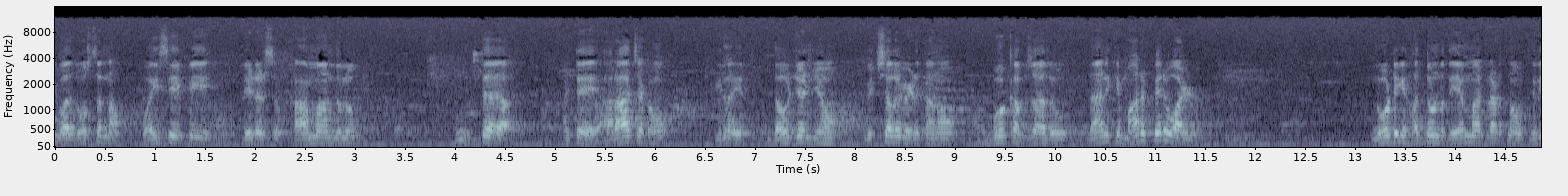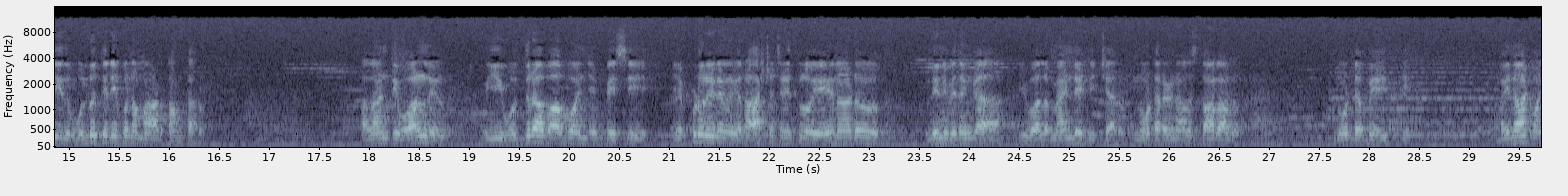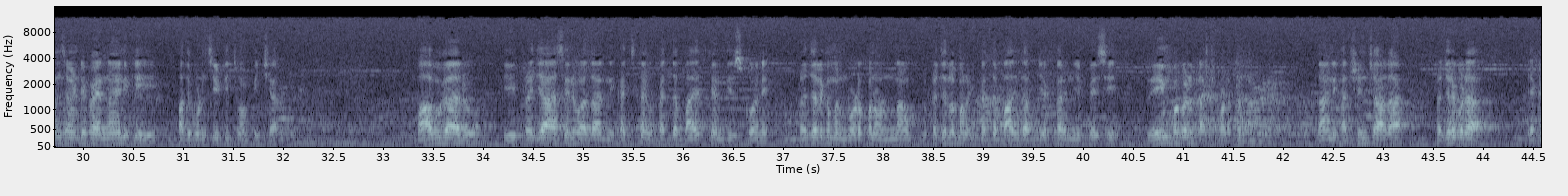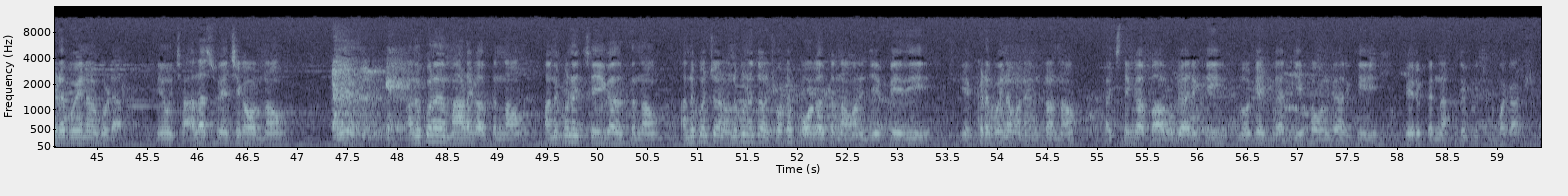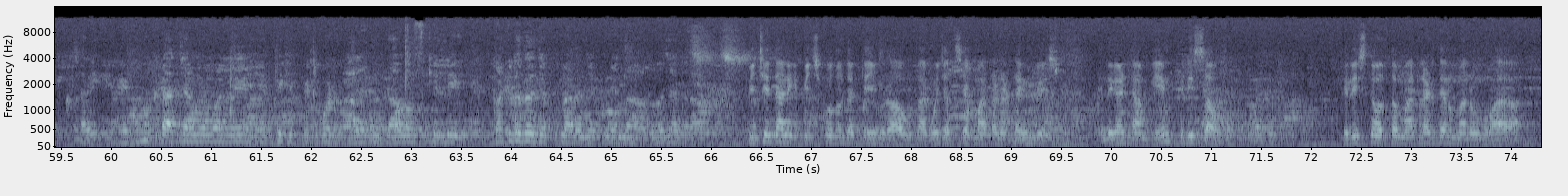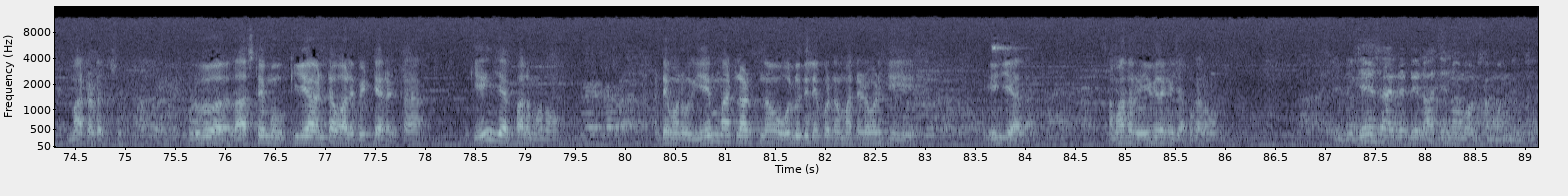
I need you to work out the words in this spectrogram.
ఇవాళ చూస్తున్నాం YCP leaders కామాంధులు ఇంత అంటే అరాచకం ఇలా దౌర్జన్యం విచ్చల విడతనం భూ కబ్జాలు దానికి మారు పేరు వాళ్ళు. నోటికి హద్దు ఉండదు ఏం మాట్లాడుతున్నామో తెలియదు ఒళ్ళు తెలియకుండా మాట్లాడుతూ ఉంటారు. అలాంటి వాళ్ళని ఈ వద్దురా బాబు అని చెప్పేసి ఎప్పుడు లేని రాష్ట్ర చరిత్రలో ఏనాడు లేని విధంగా ఇవాళ మ్యాండేట్ ఇచ్చారు నూట అరవై నాలుగు స్థానాలు నూట డెబ్బై ఐదుకి. వైనాట్ వన్ సెవెంటీ ఫైవ్ నైన్కి పదకొండు సీట్లు ఇచ్చి పంపించారు. బాబు గారు ఈ ప్రజా ఆశీర్వాదాన్ని ఖచ్చితంగా పెద్ద బాధ్యతను తీసుకొని ప్రజలకు మనం నూడపన ఉన్నాం ప్రజలు మనకు పెద్ద బాధ్యత చెప్పారని చెప్పేసి వేయింపగలు కష్టపడుతున్నారు. దాన్ని హర్షించాలా? ప్రజలు కూడా ఎక్కడ పోయినా కూడా మేము చాలా స్వేచ్ఛగా ఉన్నాం. ఏ- అనుకున్నది మాడగలుగుతున్నాం అనుకున్నది చేయగలుగుతున్నాం అనుకుని అనుకున్న చోట పోగలుగుతున్నాం అని చెప్పేది ఎక్కడ పోయినా మనం వెళ్తున్నాం ఖచ్చితంగా బాబు గారికి లోకేష్ గారికి పవన్ గారికి పేరు పెరిన హృదయపూర్వక శుభాకాంక్షలు. రాజ్యాంగం వల్లే ఏపీకి పెట్టుబడి రాలేదు దావోస్కి వెళ్ళి కట్టుకథలు చెప్తున్నారని చెప్పి నిన్న రోజా రావు పిచ్చి దానికి పిచ్చి కూతురు తప్పితే ఏమి రావు. దాని గురించి ఎంతసేపు మాట్లాడే టైం వేస్ట్. ఎందుకంటే ఆమెకి ఏం తెలిసావు తెలిసిన వాళ్ళతో మాట్లాడితే మనం మాట్లాడొచ్చు. ఇప్పుడు లాస్ట్ టైం కియా అంటే వాళ్ళు పెట్టారంట. ఇంకేం చెప్పాలి మనం? అంటే మనం ఏం మాట్లాడుతున్నాం ఒళ్ళు తెలియకుండా మాట్లాడేవాడికి ఏం చేయాలా? సమాధానం ఏ విధంగా చెప్పగలం? విజయసాయి రెడ్డి రాజీనామాకు సంబంధించి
